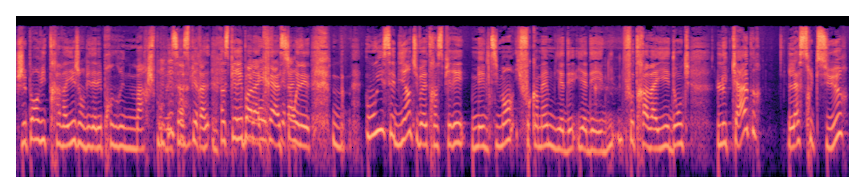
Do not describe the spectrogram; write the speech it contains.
j'ai pas envie de travailler, j'ai envie d'aller prendre une marche pour me laisser inspirer, inspiré par la création. Et Oui, c'est bien, tu vas être inspiré, mais ultimement, il faut quand même, il y a des, il y a des, il faut travailler. Donc, le cadre, la structure,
